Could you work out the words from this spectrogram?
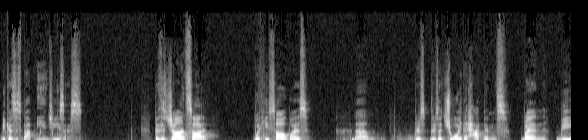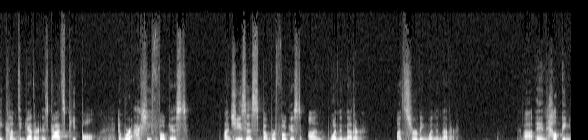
because it's about me and Jesus. But as John saw it, what he saw was um, there's, there's a joy that happens when we come together as God's people and we're actually focused on Jesus, but we're focused on one another, on serving one another, uh, and helping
